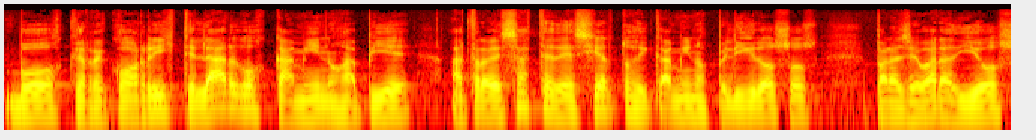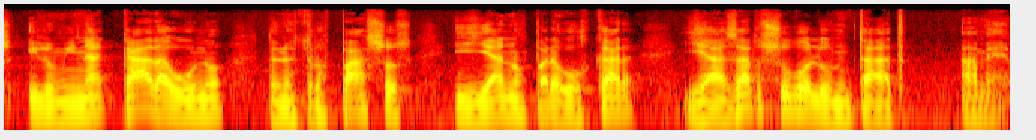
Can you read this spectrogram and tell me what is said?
Vos que recorriste largos caminos a pie, atravesaste desiertos y caminos peligrosos para llevar a Dios, ilumina cada uno de nuestros pasos y guiarnos para buscar y hallar su voluntad. Amén.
